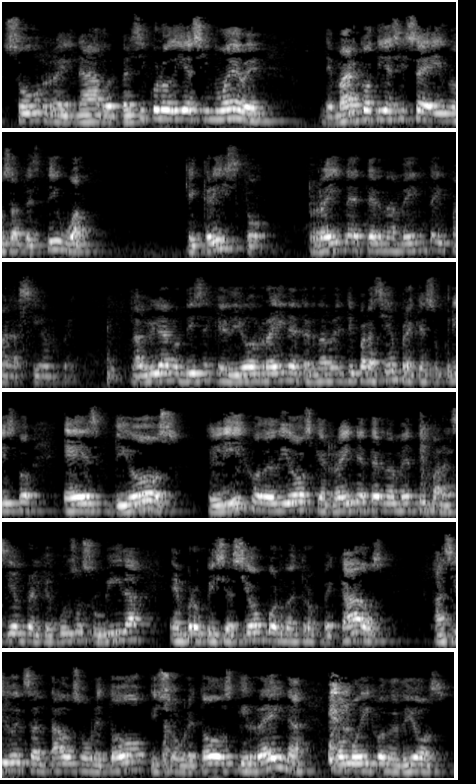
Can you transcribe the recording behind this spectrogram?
su reinado. El versículo 19 de Marcos 16 nos atestigua que Cristo reina eternamente y para siempre. La Biblia nos dice que Dios reina eternamente y para siempre. Jesucristo es Dios, el Hijo de Dios que reina eternamente y para siempre, el que puso su vida en propiciación por nuestros pecados ha sido exaltado sobre todo y sobre todos y reina como Hijo de Dios.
